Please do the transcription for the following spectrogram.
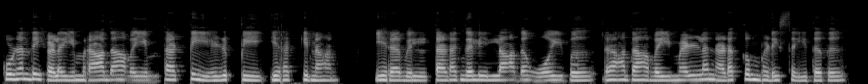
குழந்தைகளையும் ராதாவையும் தட்டி எழுப்பி இறக்கினான். இரவில் தடங்கல் இல்லாத ஓய்வு ராதாவை மெல்ல நடக்கும்படி செய்தது.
